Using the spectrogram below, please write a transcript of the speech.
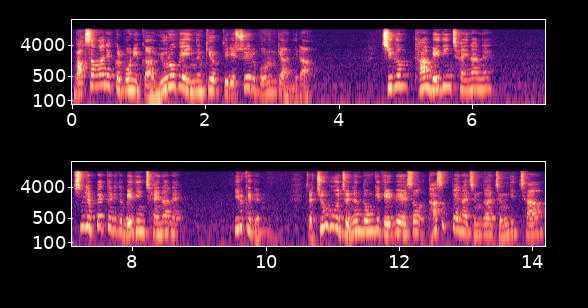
막상 안에 걸 보니까 유럽에 있는 기업들이 수혜를 보는 게 아니라 지금 made in China네. 심지어 배터리도 made in China네. 이렇게 되는 거예요. 자, 중국은 전년 동기 대비해서 5배나 증가한 전기차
